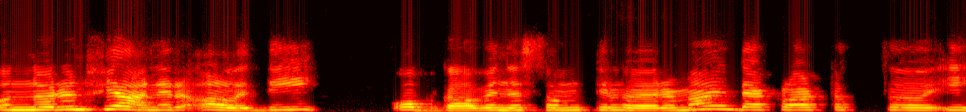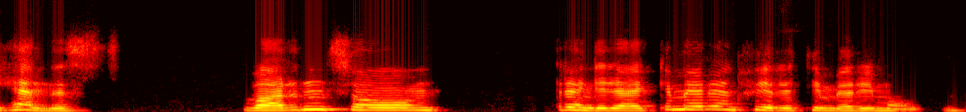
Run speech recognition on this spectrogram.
Og når hun fjerner alle de oppgavene som tilhører meg, det er klart at uh, i hennes verden så trenger jeg ikke mer enn fire timer i måneden.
